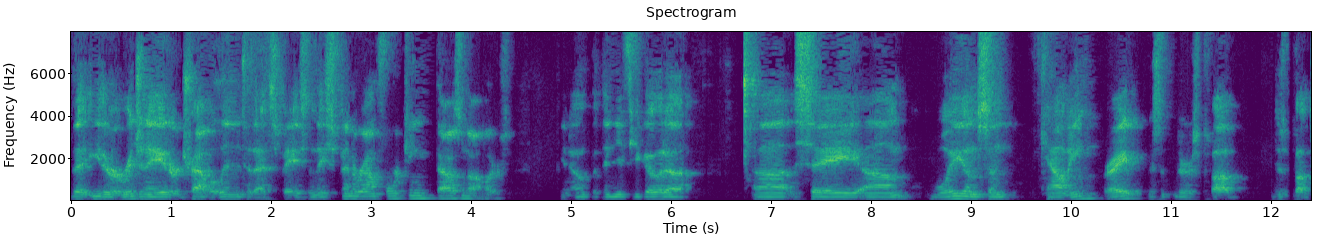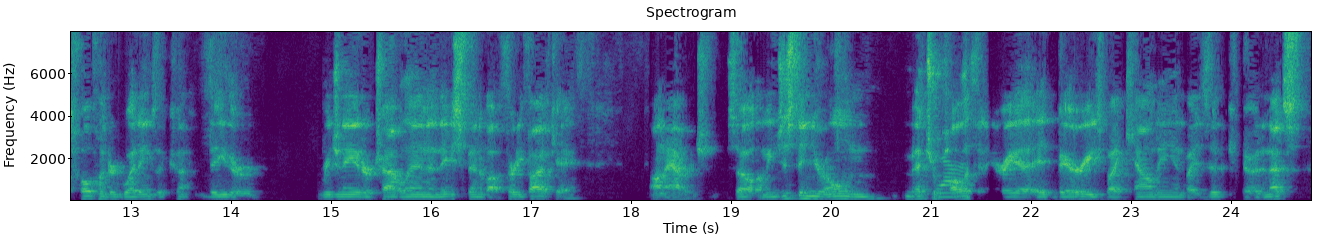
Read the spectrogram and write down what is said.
that either originate or travel into that space, and they spend around fourteen thousand dollars. You know, but then if you go to uh, say um, Williamson County, right? There's, there's about there's about 1,200 weddings that come, they either originate or travel in, and they spend about 35k on average. So I mean, just in your own metropolitan yeah. area, it varies by county and by zip code, and that's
